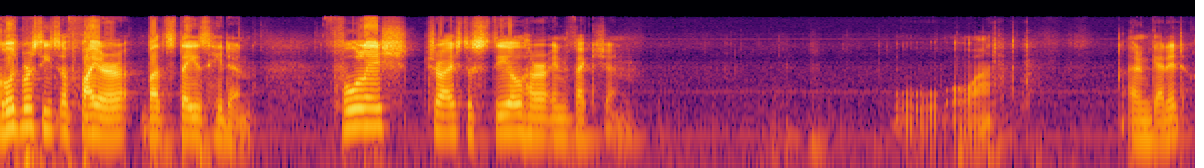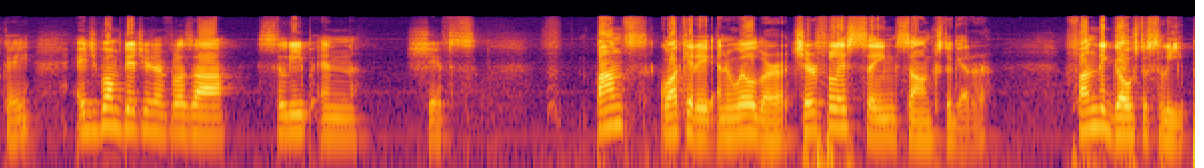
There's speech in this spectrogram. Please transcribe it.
Ghostbur sees a fire but stays hidden. Foolish tries to steal her infection. What? I don't get it. Okay. H-Bomb, Dietrich and Philza sleep in shifts. Punz, Quackity and Wilbur cheerfully sing songs together. Fundy goes to sleep.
